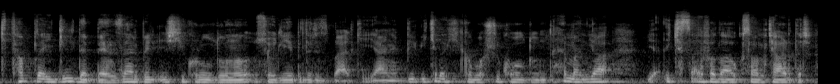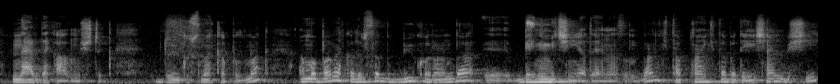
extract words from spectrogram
kitapla ilgili de benzer bir ilişki kurulduğunu söyleyebiliriz belki. Yani bir iki dakika boşluk olduğunda hemen ya, ya iki sayfa daha okusam kardır nerede kalmıştık duygusuna kapılmak. Ama bana kalırsa bu büyük oranda e, benim için ya da en azından kitaptan kitaba değişen bir şey.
